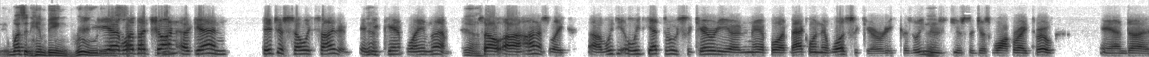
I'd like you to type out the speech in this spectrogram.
it wasn't him being rude yeah well but sean again they're just so excited and yeah. you can't blame them yeah. so uh, honestly uh, we'd, we'd get through security at an airport back when there was security because we yeah. used to just walk right through and uh,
